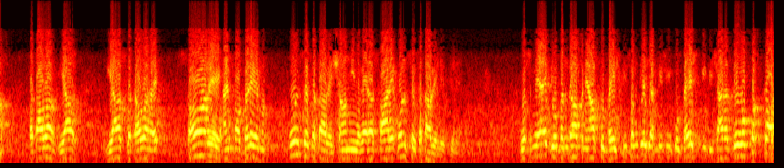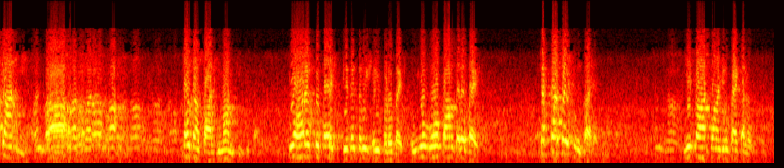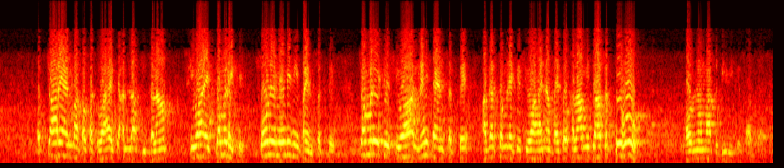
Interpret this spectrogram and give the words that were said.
فتوا گیاس فتوا ہے۔ سارے ایسا بڑے ان سے فتاوے شامی وغیرہ، سارے ان سے فتاوے لیتے ہیں۔ اس میں آئے جو بندہ اپنے آپ کو بیش کی سمجھے یا کسی کو بیش کی بشارت دے وہ پکا جان ہے۔ چودہ سال امام کی کتاب۔ یہ اور ایک کو بیش دے ضرور شریف پڑھو بیش۔ تو یہ وہ کام کرو بیش۔ چکر پیسوں کا ہے۔ یہ ساٹھ پانچ روپے کا لو اور چار ایما کا فتوا ہے کہ اللہ کی کلام سوائے چمڑے کے سونے میں بھی نہیں پہن سکتے۔ چمڑے کے سوا نہیں پہن سکتے۔ اگر چمڑے کے سوا ہے نہ بیت و خلا میں جا سکتے ہو اور نہ مات بیوی کے ساتھ جا سکتے۔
